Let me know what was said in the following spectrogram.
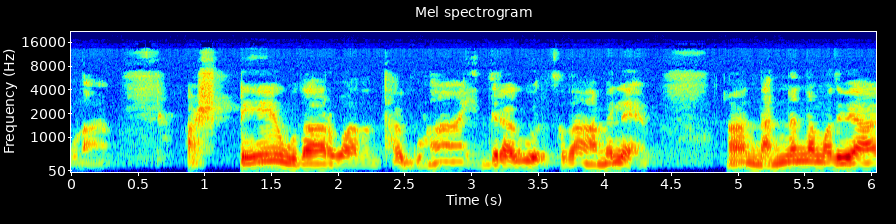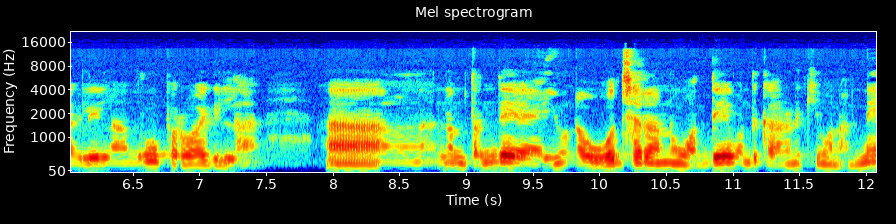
ಗುಣ, ಅಷ್ಟೇ ಉದಾರವಾದಂತಹ ಗುಣ ಇಂದಿರಾಗೂ ಇರ್ತದ. ಆಮೇಲೆ ನನ್ನನ್ನ ಮದುವೆ ಆಗಲಿಲ್ಲ ಅಂದ್ರೂ ಪರವಾಗಿಲ್ಲ. ನಮ್ಮ ತಂದೆ ಇವನ ಓದ್ಸರ ಅನ್ನೋ ಒಂದೇ ಒಂದು ಕಾರಣಕ್ಕೆ ಇವ ನನ್ನೇ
